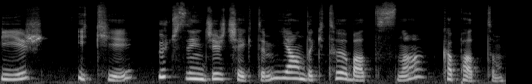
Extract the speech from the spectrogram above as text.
1, 2, 3 zincir çektim. Yandaki tığ battısına kapattım.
